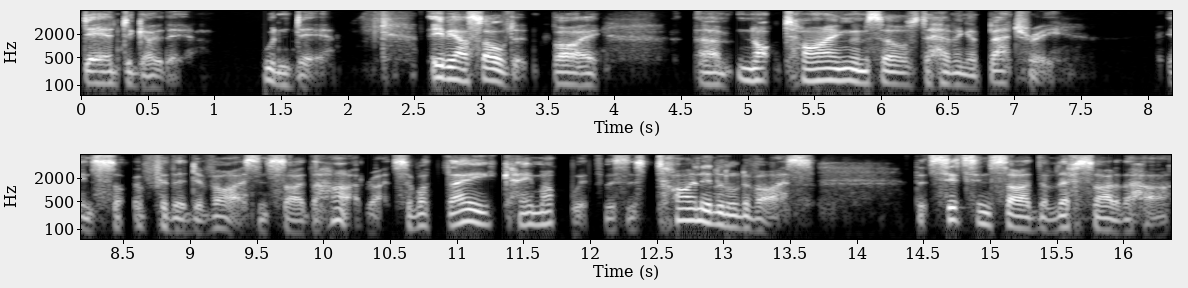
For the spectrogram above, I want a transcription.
dared to go there, wouldn't dare. EBR solved it by um, not tying themselves to having a battery for the device inside the heart, right? So what they came up with was this tiny little device that sits inside the left side of the heart,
